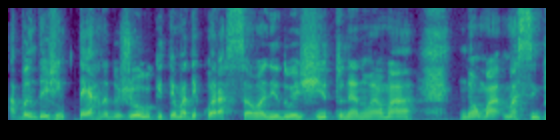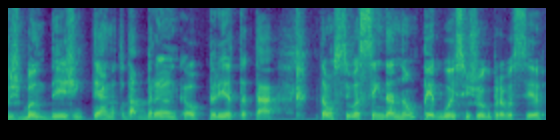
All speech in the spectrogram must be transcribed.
a bandeja interna do jogo que tem uma decoração ali do Egito, né? Não é uma não é uma, uma simples bandeja interna toda branca ou preta, tá? Então, se você ainda não pegou esse jogo para você,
